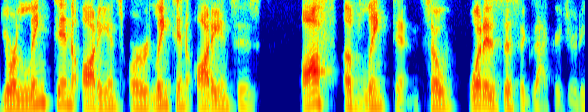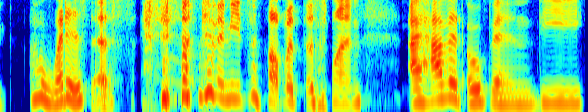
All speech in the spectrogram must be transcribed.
your LinkedIn audience or LinkedIn audiences off of LinkedIn. So what is this exactly, Judi? Oh, what is this? I'm gonna need some help with this one. I have it open. The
